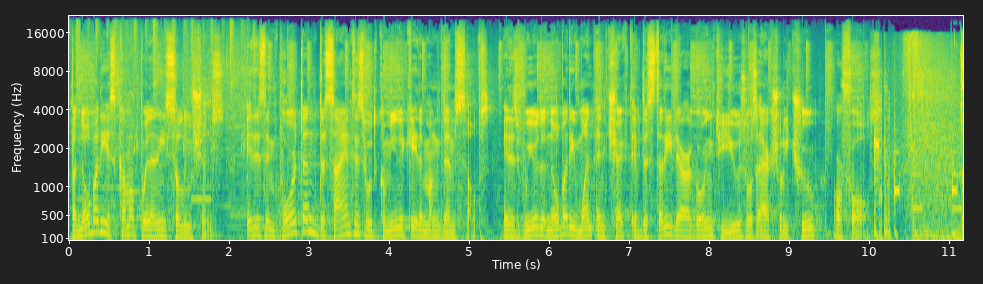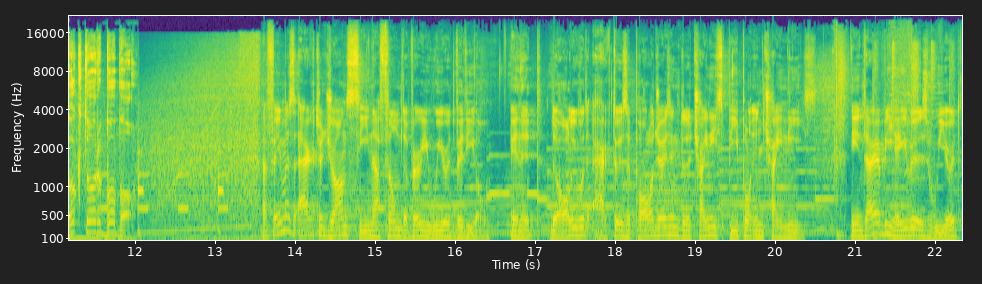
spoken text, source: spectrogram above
But nobody has come up with any solutions. It is important the scientists would communicate among themselves. It is weird that nobody went and checked if the study they are going to use was actually true or false. Dr. Bobo. A famous actor John Cena filmed a very weird video. In it, the Hollywood actor is apologizing to the Chinese people in Chinese. The entire behavior is weird,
